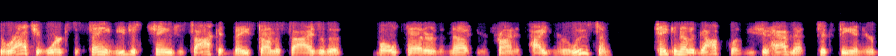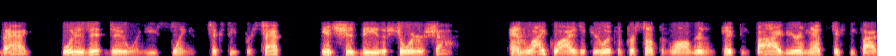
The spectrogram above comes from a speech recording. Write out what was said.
The ratchet works the same. You just change the socket based on the size of the bolt head or the nut you're trying to tighten or loosen take another golf club. You should have that 60 in your bag. What does it do when you swing at 60%? It should be the shorter shot. And likewise, if you're looking for something longer than 55, you're in that 65,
